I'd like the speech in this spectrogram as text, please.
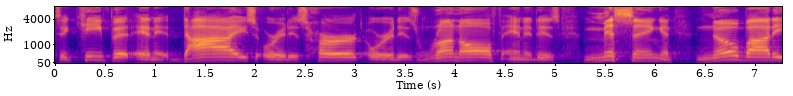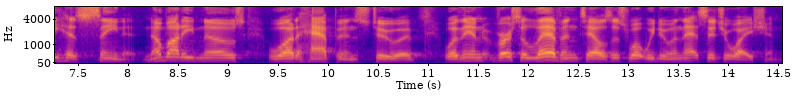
to keep it, and it dies, or it is hurt, or it is run off, and it is missing, and nobody has seen it. Nobody knows what happens to it. Well, then, verse 11 tells us what we do in that situation.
